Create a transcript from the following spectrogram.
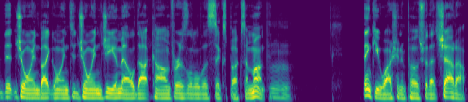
that join by going to joingml.com for as little as six bucks a month. Mm-hmm. Thank you, Washington Post, for that shout out.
